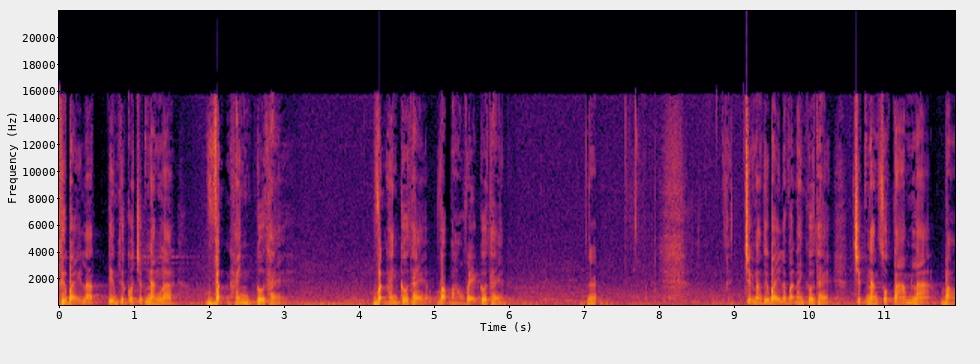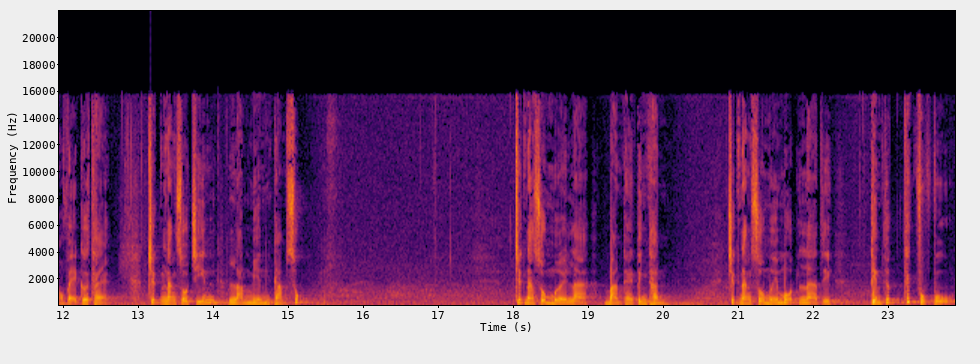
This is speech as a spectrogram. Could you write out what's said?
Thứ bảy là tiềm thức có chức năng là vận hành cơ thể. Vận hành cơ thể và bảo vệ cơ thể. Đấy. Chức năng thứ bảy là vận hành cơ thể. Chức năng số 8 là bảo vệ cơ thể. Chức năng số 9 là miền cảm xúc. Chức năng số 10 là bản thể tinh thần. Chức năng số 11 là gì? Tiềm thức thích phục vụ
